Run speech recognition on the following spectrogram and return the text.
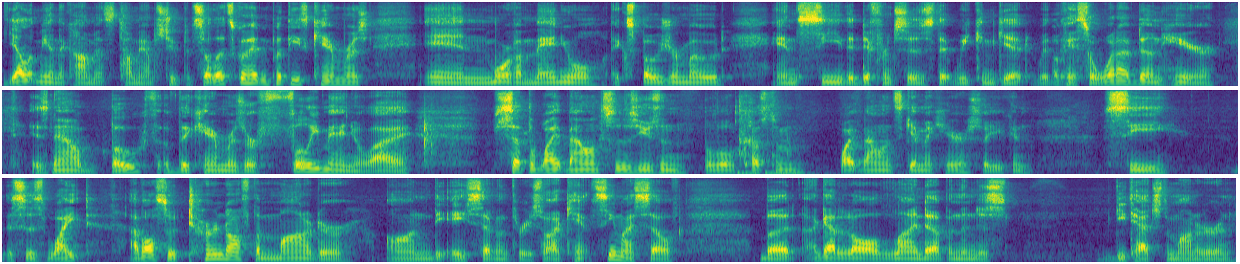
Yell at me in the comments, tell me I'm stupid. So let's go ahead and put these cameras in more of a manual exposure mode and see the differences that we can get with Okay, so what I've done here is now both of the cameras are fully manual. I set the white balances using the little custom white balance gimmick here so you can see this is white. I've also turned off the monitor on the A7 III so I can't see myself but I got it all lined up and then just detached the monitor and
